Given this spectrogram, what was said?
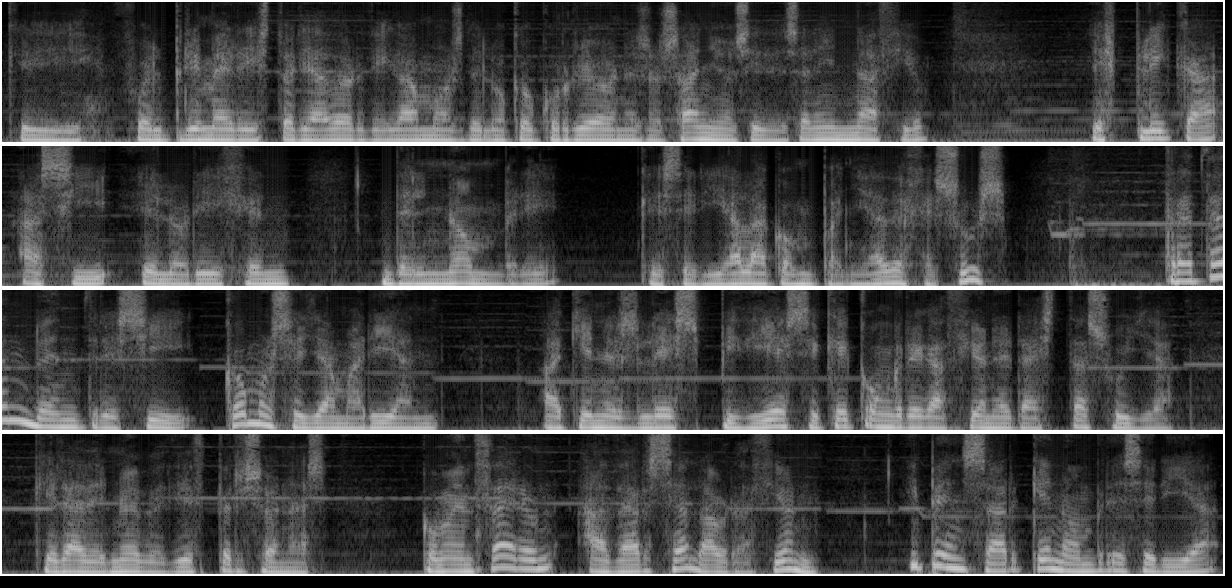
que fue el primer historiador, digamos, de lo que ocurrió en esos años y de San Ignacio, explica así el origen del nombre que sería la compañía de Jesús, tratando entre sí cómo se llamarían a quienes les pidiese qué congregación era esta suya, que era de nueve o diez personas, comenzaron a darse a la oración y pensar qué nombre sería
